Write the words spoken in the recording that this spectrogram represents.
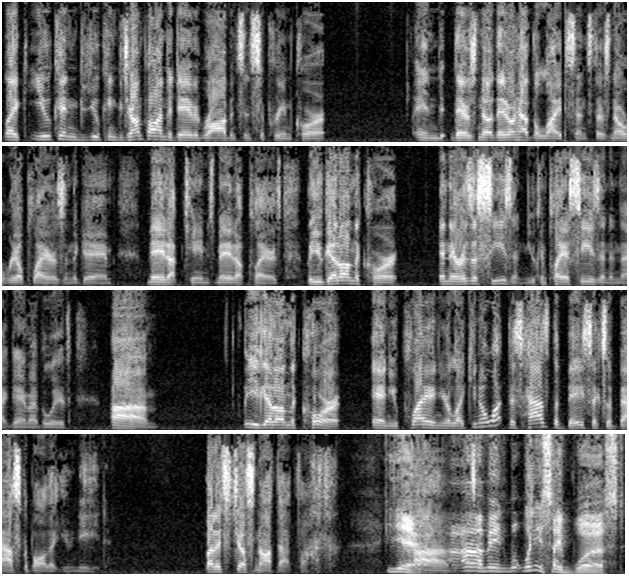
like you can you can jump onto David Robinson's Supreme Court, and there's no they don't have the license. There's no real players in the game. Made up teams, made up players. But you get on the court, and there is a season. You can play a season in that game, I believe. Um, but you get on the court and you play, and you're like, you know what? This has the basics of basketball that you need, but it's just not that fun. Yeah, um, I mean, when you say worst,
